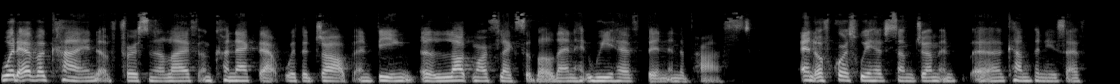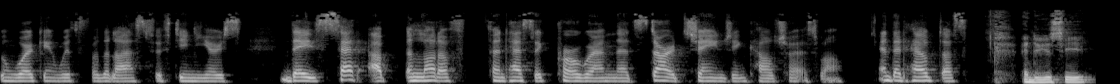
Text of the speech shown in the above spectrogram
whatever kind of personal life and connect that with a job and being a lot more flexible than we have been in the past. And of course, we have some German uh, companies I've been working with for the last 15 years. They set up a lot of fantastic program that start changing culture as well. And that helped us. And do you see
